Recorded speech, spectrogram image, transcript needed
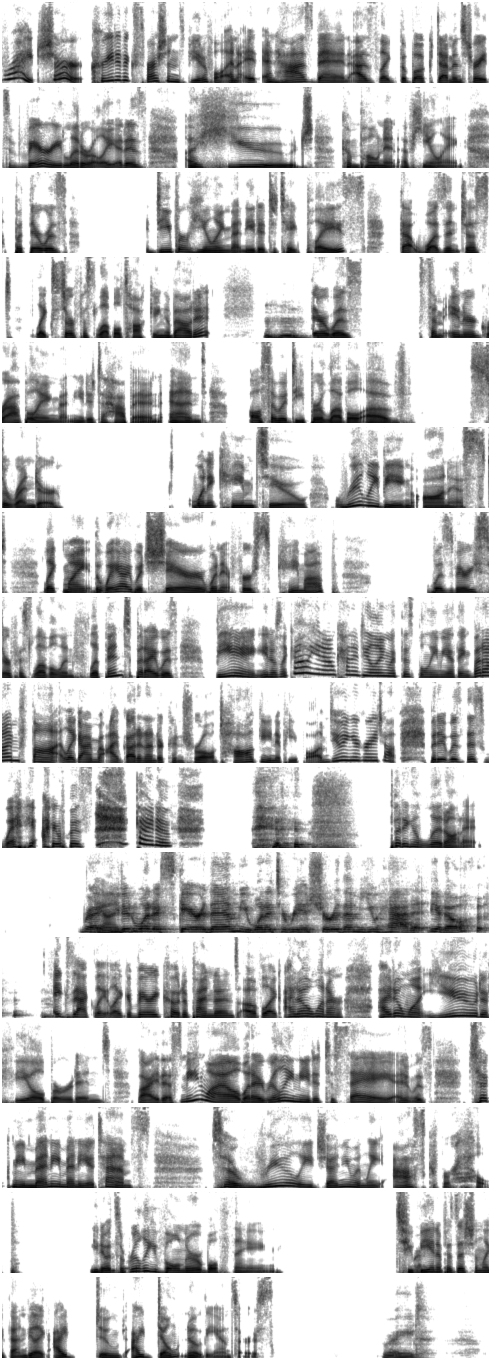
Right, sure. Creative expression is beautiful and it and has been as like the book demonstrates very literally. It is a huge component of healing. But there was deeper healing that needed to take place that wasn't just like surface level talking about it. Mm-hmm. There was some inner grappling that needed to happen and also a deeper level of surrender when it came to really being honest. Like my the way I would share when it first came up was very surface level and flippant, but I was being, you know, it's like, oh, you know, I'm kind of dealing with this bulimia thing, but I'm fine. Like I'm, I've got it under control. I'm talking to people. I'm doing a great job. But it was this way I was kind of putting a lid on it. Right. And you didn't want to scare them. You wanted to reassure them you had it, you know? exactly like a very codependent of like i don't want to i don't want you to feel burdened by this. Meanwhile what i really needed to say and it was took me many many attempts to really genuinely ask for help. You know it's a mm-hmm. really vulnerable thing to right. be in a position like that and be like i don't i don't know the answers. Right.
